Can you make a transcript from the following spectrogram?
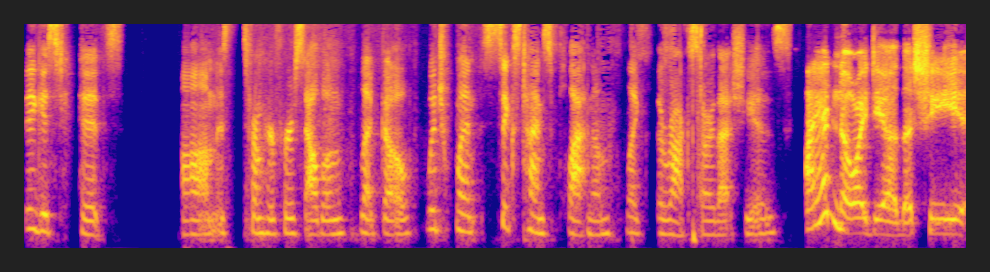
biggest hits um, is from her first album, Let Go, which went six times platinum, like the rock star that she is. I had no idea that she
